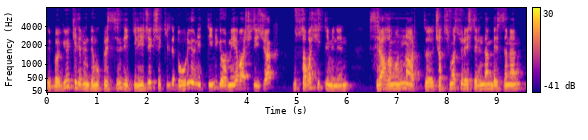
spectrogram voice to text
ve bölge ülkelerinin demokrasisini de etkileyecek şekilde doğru yönettiğini görmeye başlayacak. Bu savaş ikliminin, silahlamanın arttığı, çatışma süreçlerinden beslenen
